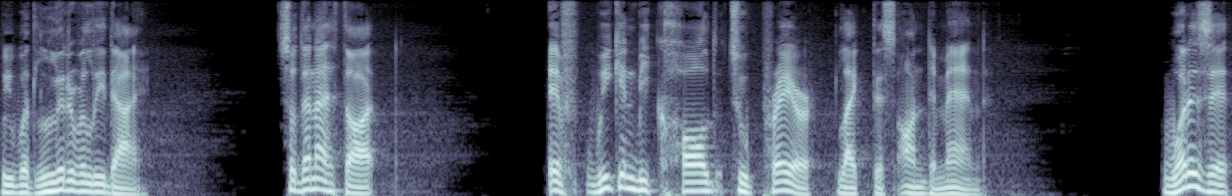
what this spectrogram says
we would literally die. So then I thought, if we can be called to prayer like this on demand, what is it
